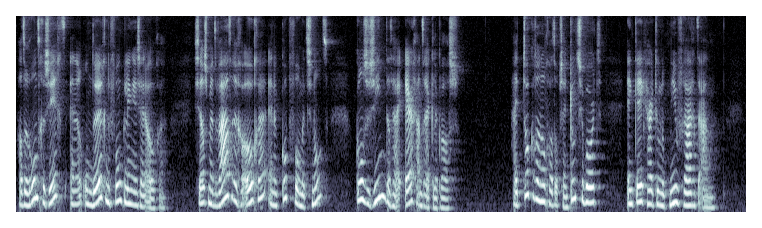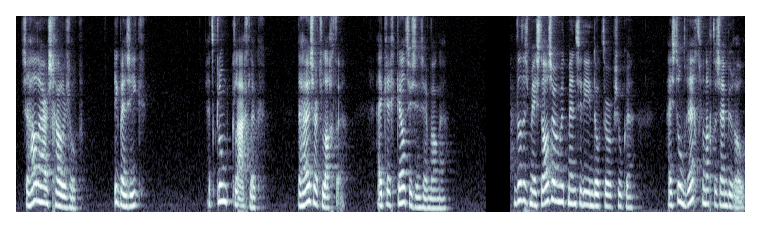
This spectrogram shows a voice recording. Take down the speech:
had een rond gezicht en een ondeugende fonkeling in zijn ogen. Zelfs met waterige ogen en een kop vol met snot kon ze zien dat hij erg aantrekkelijk was. Hij tokkelde nog wat op zijn toetsenbord en keek haar toen opnieuw vragend aan. Ze haalde haar schouders op. Ik ben ziek. Het klonk klaaglijk. De huisarts lachte. Hij kreeg keltjes in zijn wangen. Dat is meestal zo met mensen die een dokter opzoeken. Hij stond recht van achter zijn bureau.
